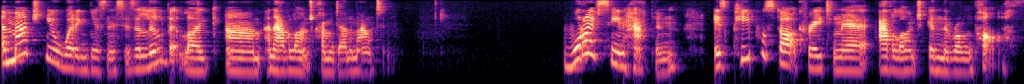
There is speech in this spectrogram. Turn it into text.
Imagine your wedding business is a little bit like um, an avalanche coming down a mountain. What I've seen happen is people start creating their avalanche in the wrong path.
